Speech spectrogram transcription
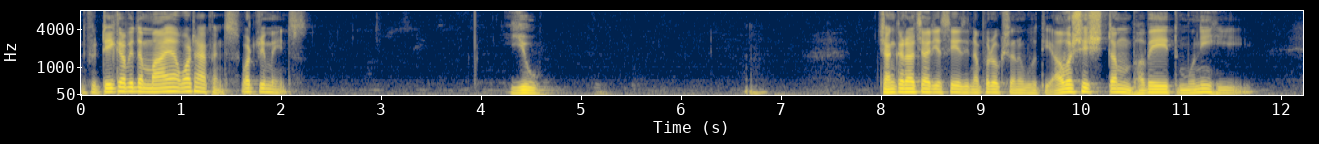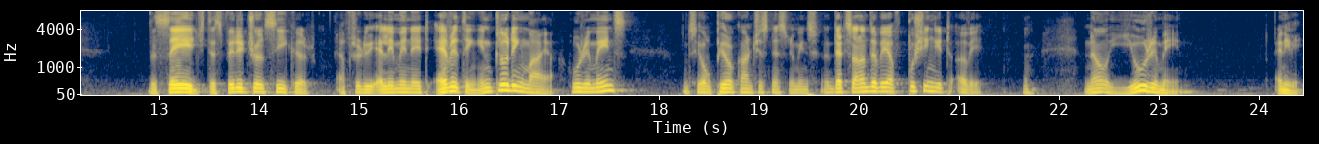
If you take away the Maya, what happens? What remains? You. Shankaracharya says in Aparokshanubhuti, Avashishtam bhavet munihi. The sage, the spiritual seeker, after you eliminate everything, including Maya, who remains? And say, oh, pure consciousness remains. That's another way of pushing it away. no, you remain. Anyway,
